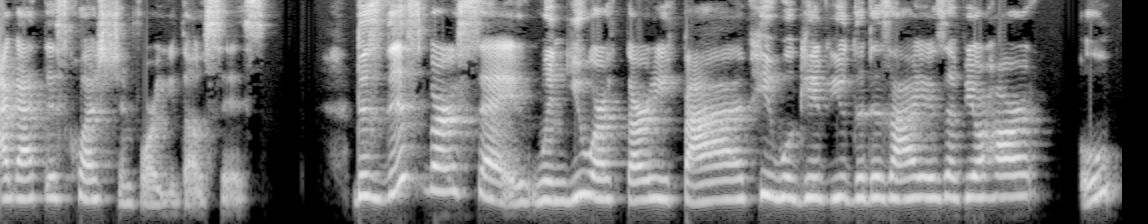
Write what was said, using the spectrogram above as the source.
I got this question for you, though, sis. Does this verse say when you are 35, He will give you the desires of your heart? Ooh.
